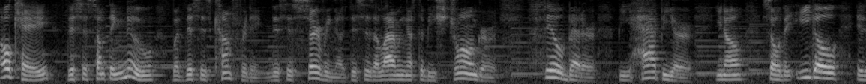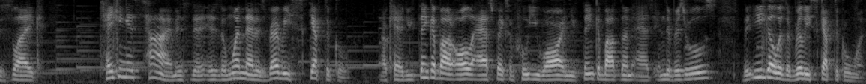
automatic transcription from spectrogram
okay, this is something new, but this is comforting. This is serving us. This is allowing us to be stronger, feel better, be happier, you know? So the ego is like taking its time is the is the one that is very skeptical. Okay, if you think about all the aspects of who you are and you think about them as individuals, the ego is a really skeptical one.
